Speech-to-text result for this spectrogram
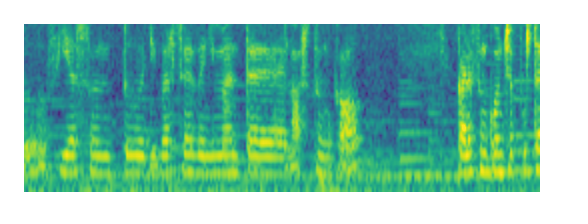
uh, fie sunt uh, diverse evenimente la stâncă. Care sunt concepute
